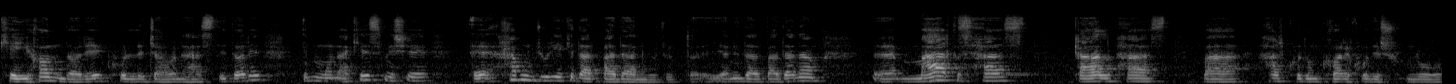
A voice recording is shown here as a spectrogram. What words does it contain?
کیهان داره کل جهان هستی داره این منعکس میشه همون جوریه که در بدن وجود داره. یعنی در بدن هم مغز هست قلب هست و هر کدوم کار خودشون رو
